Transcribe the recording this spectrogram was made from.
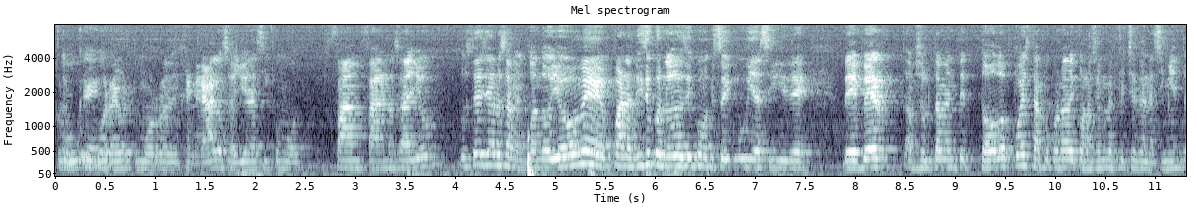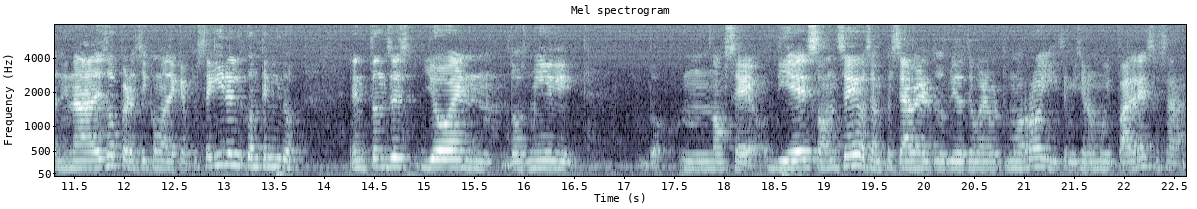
Crew Ok. y Wherever Tomorrow en general, o sea, yo era así como fan, fan, o sea, yo, ustedes ya lo saben, cuando yo me fanatizo con algo así como que soy muy así de, de ver absolutamente todo, pues tampoco no de conocerme fechas de nacimiento ni nada de eso, pero sí como de que pues seguir el contenido. Entonces yo en 2000, do- no sé, 10, 11, o sea, empecé a ver los videos de Wherever Tomorrow y se me hicieron muy padres, o sea,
